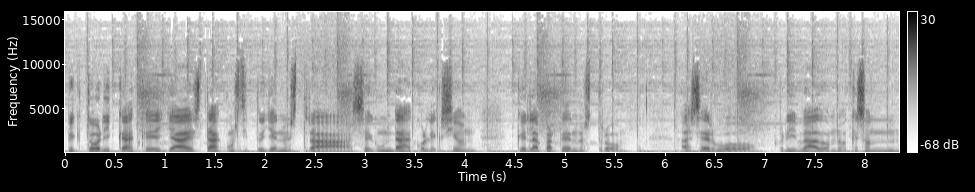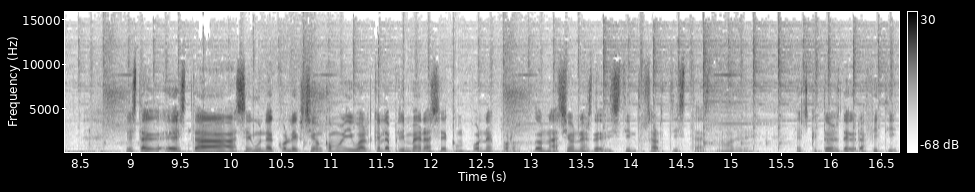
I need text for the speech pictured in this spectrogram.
pictórica que ya está, constituye nuestra segunda colección, que es la parte de nuestro acervo privado, ¿no? que son esta, esta segunda colección, como igual que la primera, se compone por donaciones de distintos artistas, ¿no? de escritores de graffiti.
